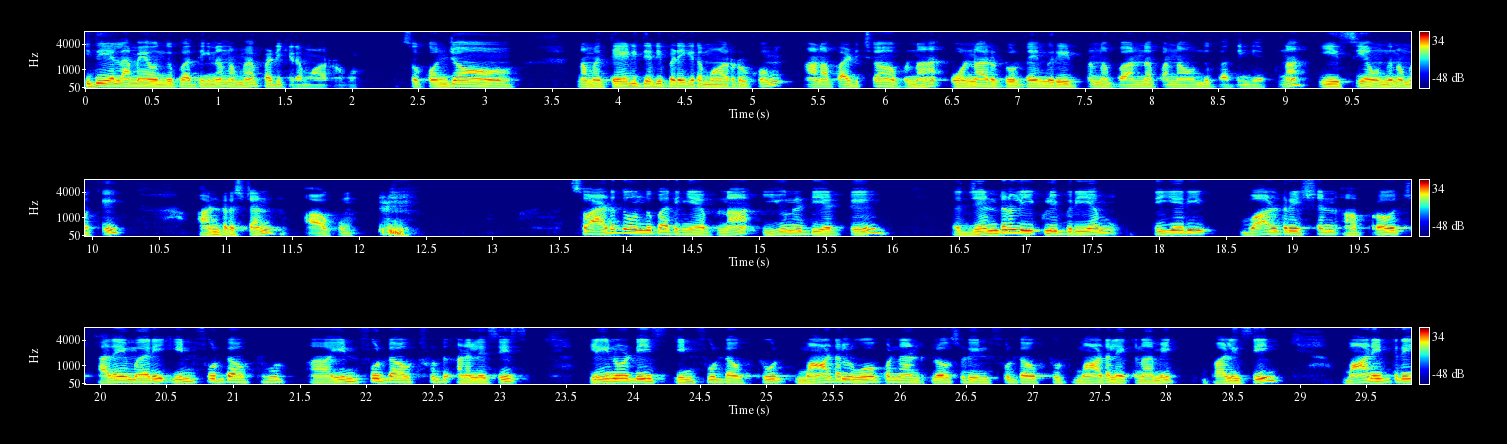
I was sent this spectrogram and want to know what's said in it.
இது எல்லாமே வந்து பார்த்தீங்கன்னா நம்ம படிக்கிற மாதிரி இருக்கும். ஸோ கொஞ்சம் நம்ம தேடி தேடி படிக்கிற மாதிரி இருக்கும். ஆனால் படித்தோம் அப்படின்னா one or two time read பண்ண பண்ண பண்ண வந்து பார்த்தீங்க அப்படின்னா ஈஸியாக வந்து நமக்கு அண்டர்ஸ்டாண்ட் ஆகும். ஸோ அடுத்து வந்து பார்த்தீங்க அப்படின்னா யூனிட் எட்டு general equilibrium theory Walrasian approach அதே மாதிரி input output input output analysis Leontief's input output model open and closed input output model economic policy monetary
